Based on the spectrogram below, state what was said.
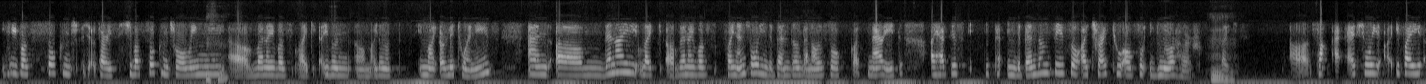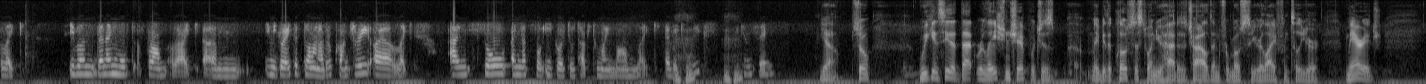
he was so con- sorry, she was so controlling me uh, when I was like even um, I don't know in my early twenties. And um, then I like uh, when I was financially independent and also got married, I had this dep- independency. So I tried to also ignore her. Like, uh, so I- actually, if I like even when I moved from like um, immigrated to another country, uh, like I'm so I'm not so eager to talk to my mom like every two weeks. I can say. Yeah. So we can see that that relationship, which is uh, maybe the closest one you had as a child and for most of your life until your marriage,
